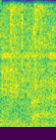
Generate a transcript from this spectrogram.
baby.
